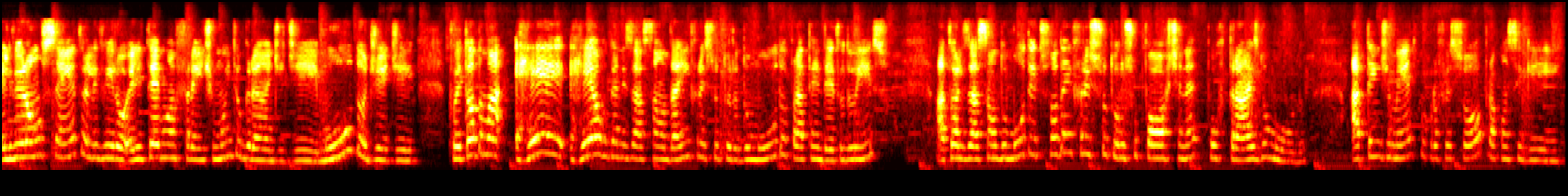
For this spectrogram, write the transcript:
ele virou um centro, ele virou, ele teve uma frente muito grande de Moodle, de, de foi toda uma re, reorganização da infraestrutura do Moodle para atender tudo isso, atualização do Moodle e de toda a infraestrutura, o suporte, né, por trás do Moodle, atendimento para o professor para conseguir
